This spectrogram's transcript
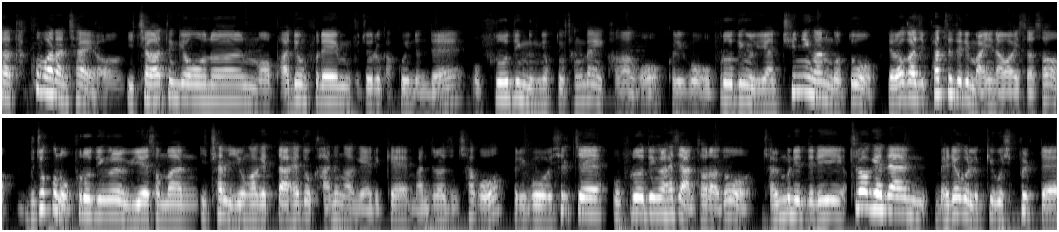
토요타 타코마란 차예요. 이 차 같은 경우는 뭐 바디온 프레임 구조를 갖고 있는데 오프로딩 능력도 상당히 강하고 그리고 오프로딩을 위한 튜닝하는 것도 여러 가지 파트들이 많이 나와 있어서 무조건 오프로딩을 위해서만 이 차를 이용하겠다 해도 가능하게 이렇게 만들어진 차고 그리고 실제 오프로딩을 하지 않더라도 젊은이들이 트럭에 대한 매력을 느끼고 싶을 때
